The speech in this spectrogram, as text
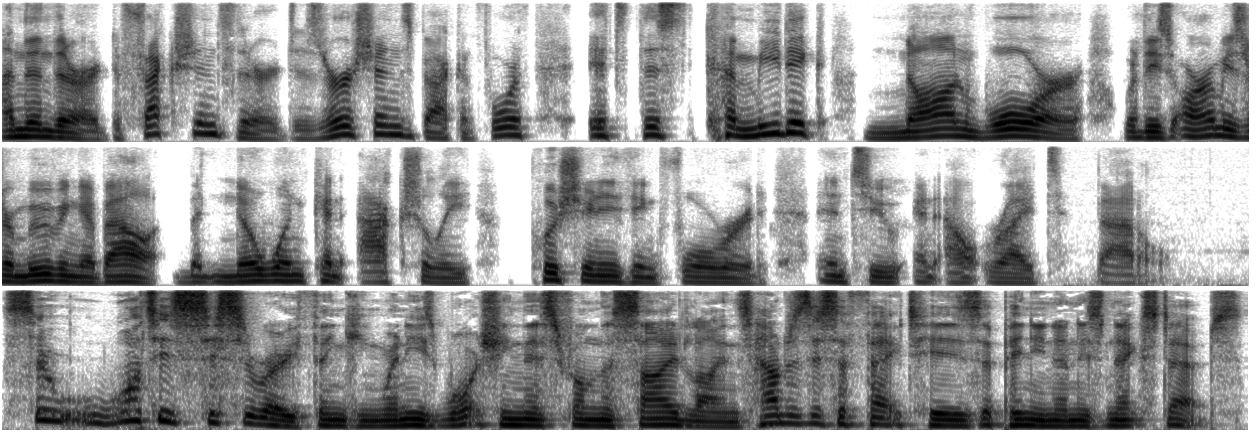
And then there are defections, there are desertions back and forth. It's this comedic non war where these armies are moving about, but no one can actually push anything forward into an outright battle. So, what is Cicero thinking when he's watching this from the sidelines? How does this affect his opinion and his next steps?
